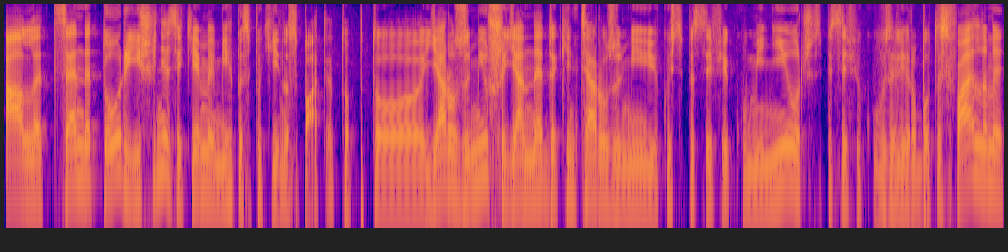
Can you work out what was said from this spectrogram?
Але це не то рішення, з яким я міг би спокійно спати. Тобто я розумів, що я не до кінця розумію якусь специфіку меню чи специфіку взагалі роботи з файлами.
